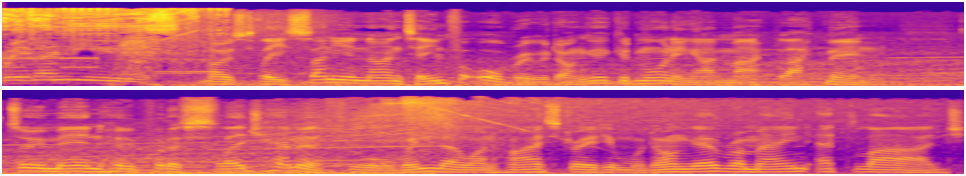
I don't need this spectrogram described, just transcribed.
River News. Mostly sunny and 19 for Albury Wodonga. Good morning, I'm Mark Blackman. Two men who put a sledgehammer through a window on High Street in Wodonga remain at large,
